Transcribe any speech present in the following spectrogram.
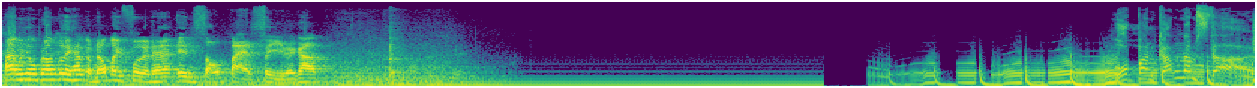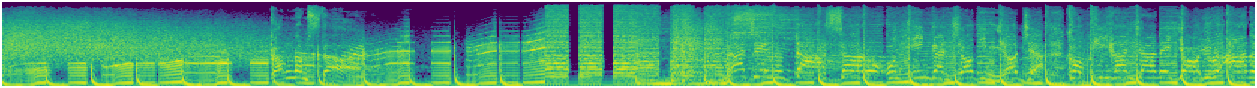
เอามาชมพร้อมกันเลยครับกับน้องใบเฟิร์นนะฮะ N284 นะครับ 오빤 강남스타일 강남스타일 낮에는 따사로운 인간적인 여자. 커피 한 잔에 여유를 아는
